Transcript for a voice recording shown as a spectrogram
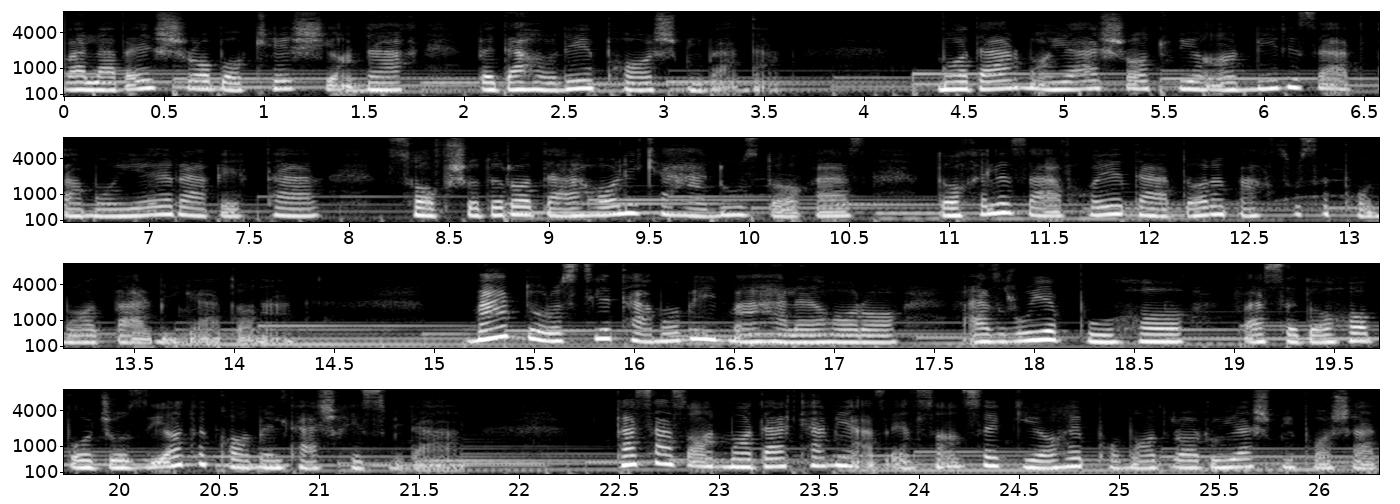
و لبش را با کش یا نخ به دهانه پاش میبندم مادر مایهاش را توی آن میریزد و مایع رقیقتر صاف شده را در حالی که هنوز داغ است داخل ظرفهای دردار مخصوص پماد برمیگردانند من درستی تمام این محله ها را از روی بوها و صداها با جزئیات کامل تشخیص می‌دهم. پس از آن مادر کمی از انسانس گیاه پماد را رویش می پاشد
